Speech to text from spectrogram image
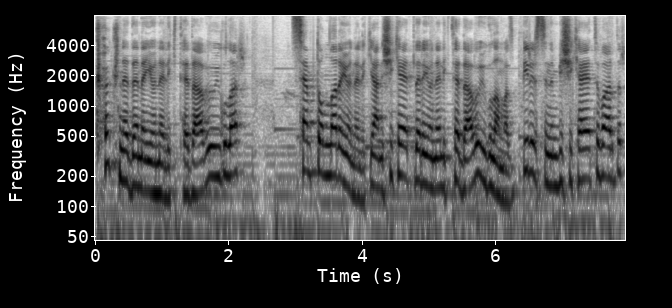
kök nedene yönelik tedavi uygular. Semptomlara yönelik yani şikayetlere yönelik tedavi uygulamaz. Birisinin bir şikayeti vardır.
